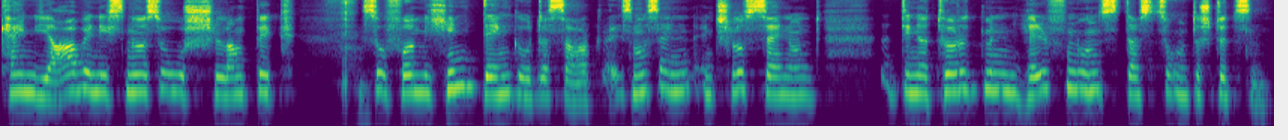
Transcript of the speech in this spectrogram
kein Ja, wenn ich es nur so schlampig so vor mich hin denke oder sage. Es muss ein Entschluss sein und die Naturrhythmen helfen uns, das zu unterstützen.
